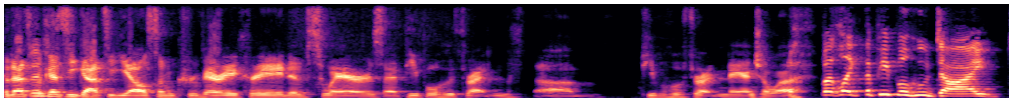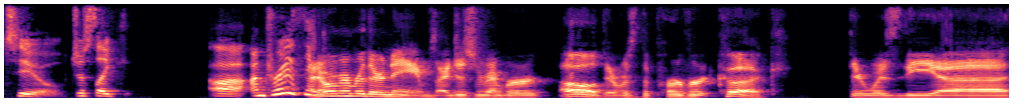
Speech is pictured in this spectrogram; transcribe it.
but that's There's- because he got to yell some cr- very creative swears at people who threatened um, people who threatened Angela. But like the people who died too, just like uh I'm trying to I don't remember their names. I just remember. Oh, there was the pervert cook. There was the. uh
